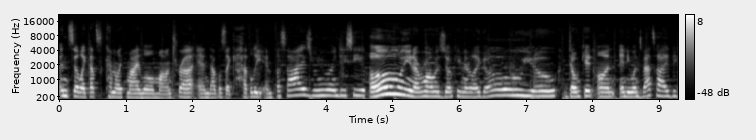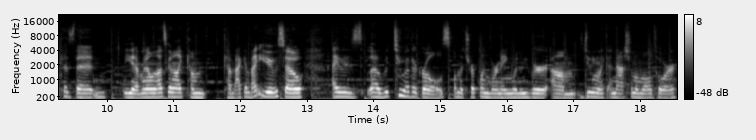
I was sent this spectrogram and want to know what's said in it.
And so like that's kind of like my little mantra and that was like heavily emphasized when we were in DC. Oh, you know, everyone was joking. They're like, "Oh, you know, don't get on anyone's bad side because then you never know that's going to like come come back and bite you. So I was uh, with two other girls on the trip one morning when we were um, doing like a national mall tour,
